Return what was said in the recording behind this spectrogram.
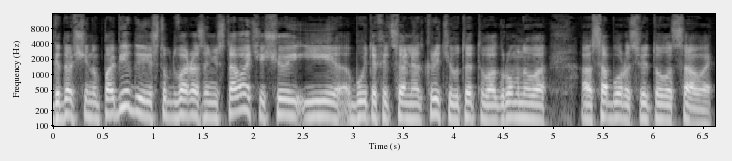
годовщину Победы, и чтобы два раза не вставать, еще и будет официальное открытие вот этого огромного а, собора Святого Савы.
